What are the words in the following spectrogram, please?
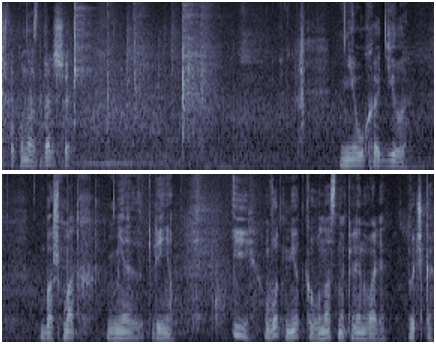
Чтобы у нас дальше не уходило. Башмак не клинил. И вот метка у нас на коленвале. Точка.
